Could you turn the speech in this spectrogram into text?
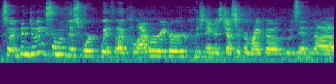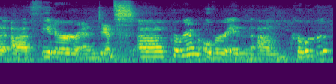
So I've been doing some of this work with a collaborator whose name is Jessica Rajko, who's in the uh, theater and dance uh, program over in um, Herberger.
